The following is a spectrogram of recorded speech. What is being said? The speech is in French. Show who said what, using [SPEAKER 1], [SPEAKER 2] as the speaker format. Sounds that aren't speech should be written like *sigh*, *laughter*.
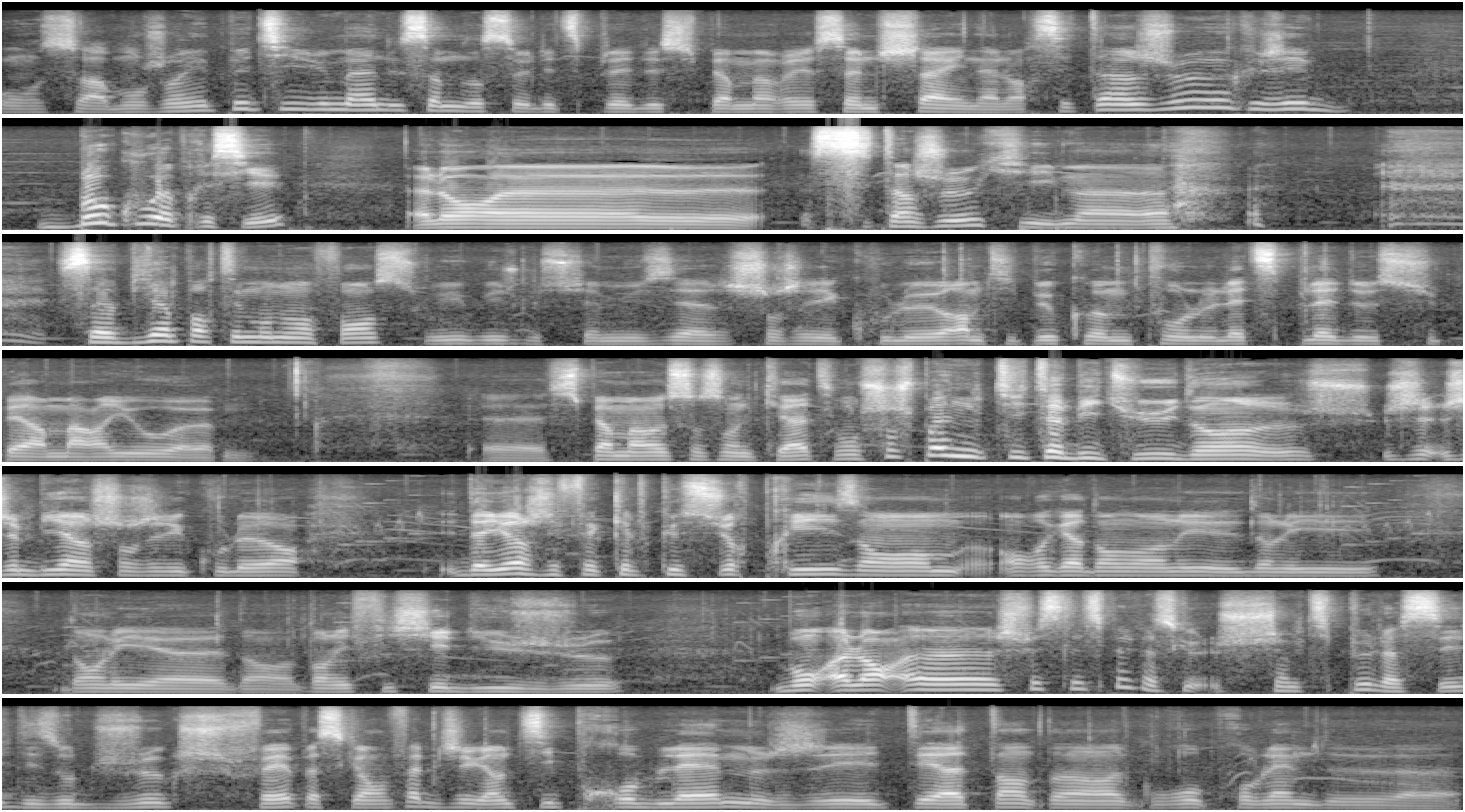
[SPEAKER 1] Bonsoir, bonjour les petits humains, nous sommes dans ce let's play de Super Mario Sunshine. Alors c'est un jeu que j'ai beaucoup apprécié. Alors euh, c'est un jeu qui m'a... *laughs* Ça a bien porté mon enfance, oui oui je me suis amusé à changer les couleurs, un petit peu comme pour le let's play de Super Mario... Euh, euh, Super Mario 64. On change pas une petite habitude, hein. j'aime bien changer les couleurs. D'ailleurs j'ai fait quelques surprises en, regardant dans les... Dans les dans, les fichiers du jeu. Bon, alors, euh, je fais ce let's play parce que je suis un petit peu lassé des autres jeux que je fais, parce qu'en fait, j'ai eu un petit problème, j'ai été atteint d'un gros problème de, euh,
